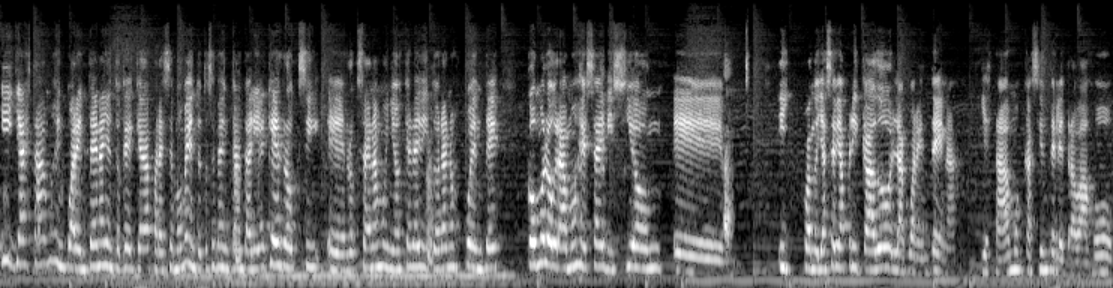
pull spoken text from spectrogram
y ya estábamos en cuarentena y en toque de queda para ese momento. Entonces me encantaría que Roxy, eh, Roxana Muñoz, que es la editora, nos cuente cómo logramos esa edición eh, y cuando ya se había aplicado la cuarentena y estábamos casi en teletrabajo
